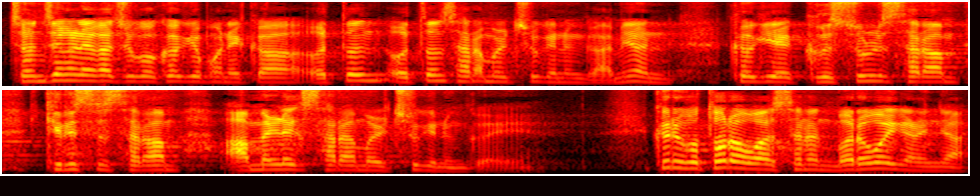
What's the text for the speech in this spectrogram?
전쟁을 해가지고 거기 보니까 어떤, 어떤 사람을 죽이는가 하면 거기에 그술 사람, 기르스 사람, 아멜렉 사람을 죽이는 거예요. 그리고 돌아와서는 뭐라고 얘기하느냐?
